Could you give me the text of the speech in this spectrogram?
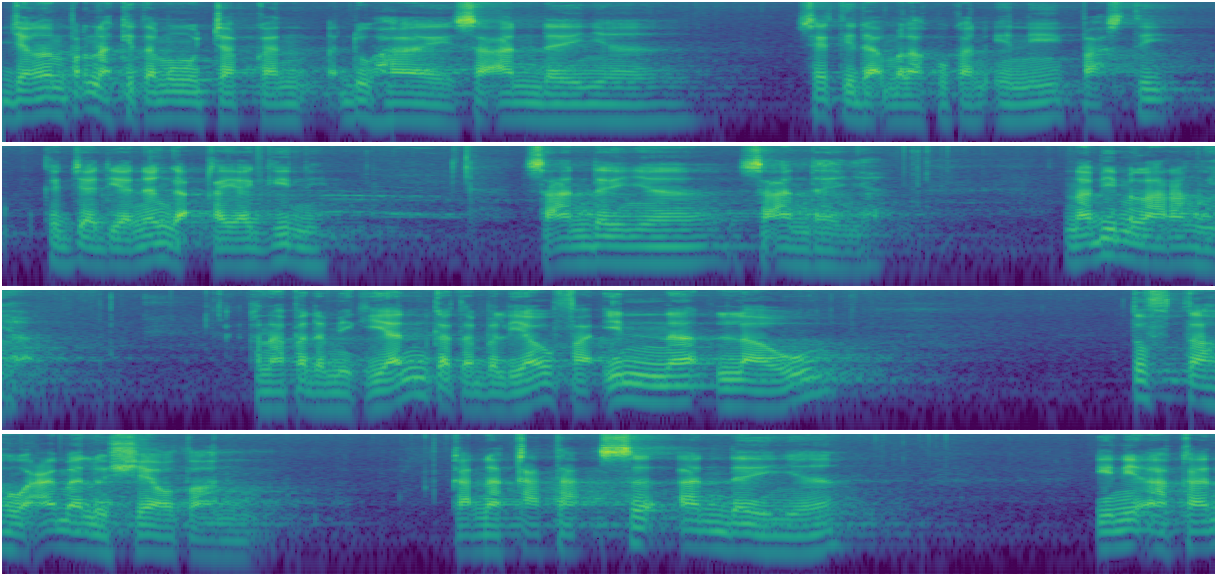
Jangan pernah kita mengucapkan duhai seandainya saya tidak melakukan ini pasti kejadiannya nggak kayak gini. Seandainya, seandainya. Nabi melarangnya. Kenapa demikian? Kata beliau, fa inna lau tuftahu amalu syaitan. Karena kata seandainya ini akan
